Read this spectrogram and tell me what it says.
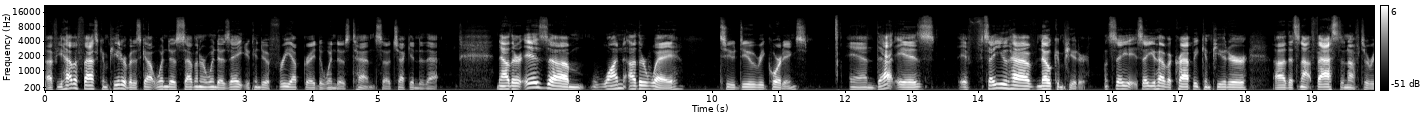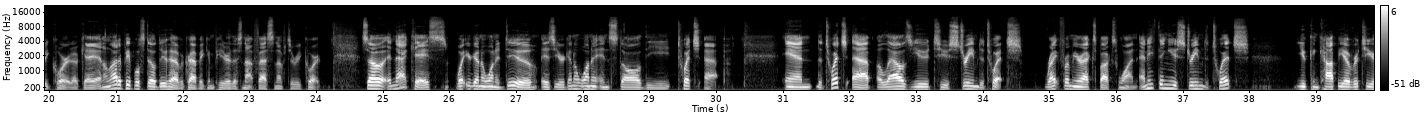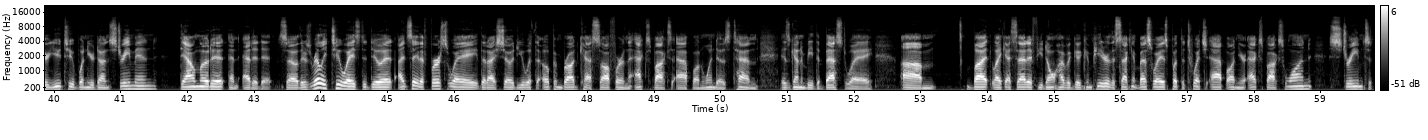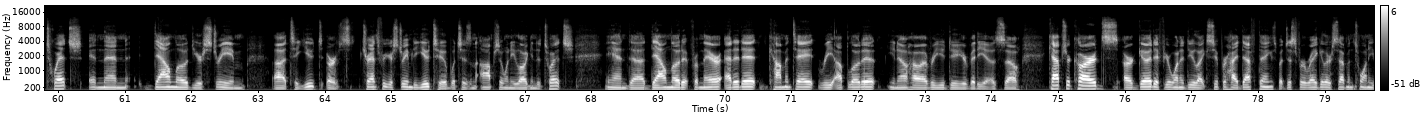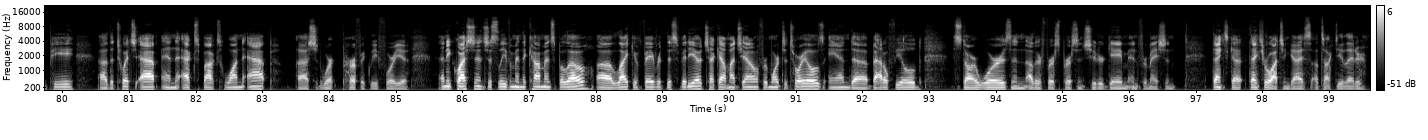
Uh, if you have a fast computer but it's got Windows 7 or Windows 8, you can do a free upgrade to Windows 10, so check into that. Now, there is um, one other way to do recordings, and that is if say you have no computer let's say say you have a crappy computer uh, that's not fast enough to record okay? And a lot of people still do have a crappy computer that's not fast enough to record. So in that case what you're going to want to do is you're going to want to install the Twitch app. And the Twitch app allows you to stream to Twitch right from your Xbox One. Anything you stream to Twitch you can copy over to your YouTube when you're done streaming download it, and edit it. So there's really two ways to do it. I'd say the first way that I showed you with the Open Broadcast software and the Xbox app on Windows 10 is going to be the best way. Um, but like I said, if you don't have a good computer, the second best way is put the Twitch app on your Xbox One, stream to Twitch, and then download your stream uh, to YouTube or transfer your stream to YouTube, which is an option when you log into Twitch and uh, download it from there, edit it, commentate, re-upload it, you know, however you do your videos. So capture cards are good if you want to do like super high def things, but just for regular 720p, uh, the Twitch app and the Xbox One app uh, should work perfectly for you. Any questions, just leave them in the comments below. Uh, like and favorite this video. Check out my channel for more tutorials and uh, Battlefield, Star Wars, and other first-person shooter game information. Thanks, guys. Thanks for watching, guys. I'll talk to you later.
